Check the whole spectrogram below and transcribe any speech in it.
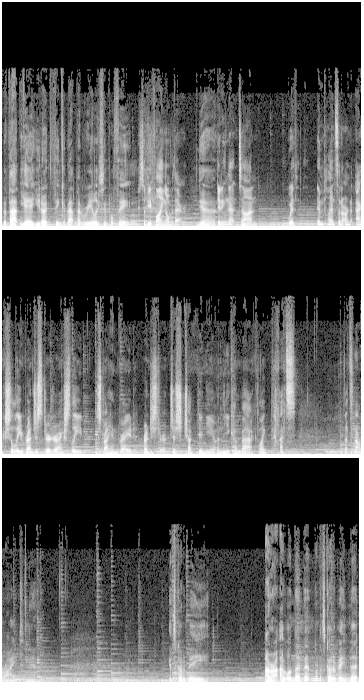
but that yeah, you don't think about that really simple thing. So be flying over there, Yeah. getting that done with implants that aren't actually registered or actually Australian grade registered, just chucked in you, and then you come back. Like that's that's not right. Yeah. It's got to be. All right. I- Well, no, no, not it's got to be, but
